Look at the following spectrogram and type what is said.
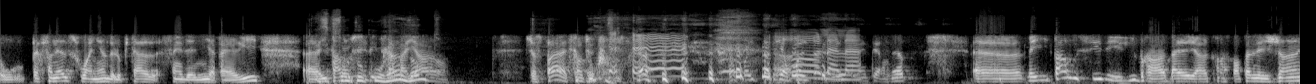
au personnel soignant de l'hôpital Saint-Denis à Paris. Euh, ils sont au courant, travailleurs. J'espère qu'ils sont au courant. oh Internet. Euh, mais il parle aussi des livreurs, ben, transportant les gens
